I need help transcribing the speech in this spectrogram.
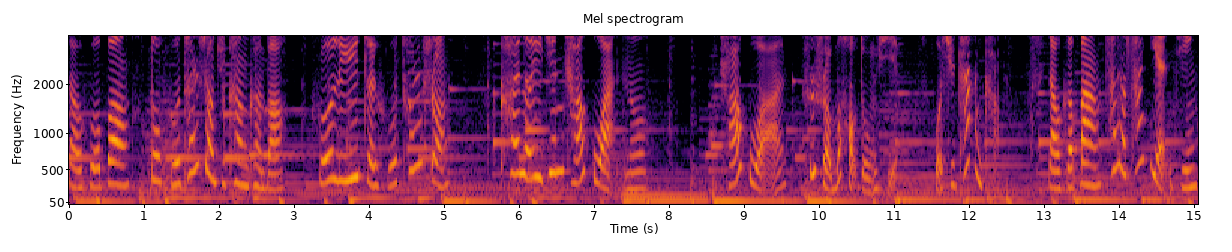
老河蚌，到河滩上去看看吧。河里在河滩上开了一间茶馆呢。茶馆是什么好东西？我去看看。”老河蚌擦了擦眼睛，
